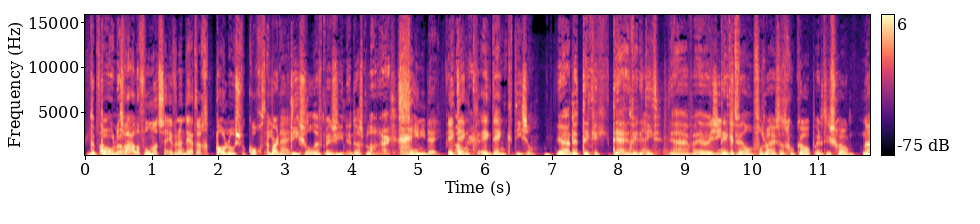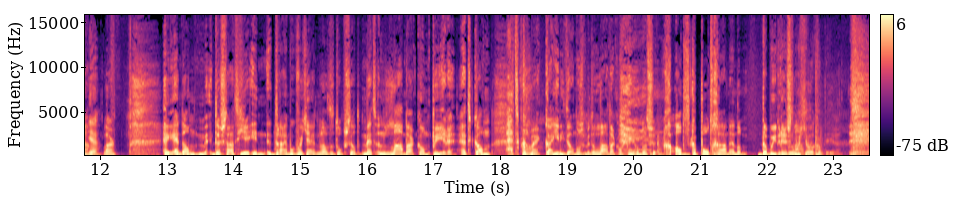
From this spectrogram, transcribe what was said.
De Polo. 1237 Polo's verkocht in Maar mei. diesel of benzine, dat is belangrijk. Geen idee. Ik denk, ik denk diesel. Ja, dat denk ik. Ja, ik weet het niet. Ja, eh, ik denk het wel. Volgens mij is dat goedkoop en het is schoon. Nou, Ja. klaar. Hey, en dan, er staat hier in het draaiboek wat jij dan altijd opstelt... met een Lada kamperen. Het kan. Het Volgens kan. mij kan je niet anders met een Lada kamperen... omdat ze altijd kapot gaan en dan, dan moet je erin slapen. moet je wel kamperen.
